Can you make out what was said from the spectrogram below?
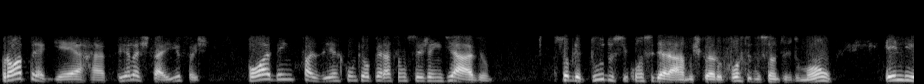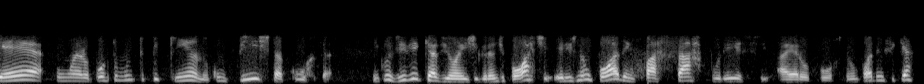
própria guerra pelas tarifas podem fazer com que a operação seja inviável sobretudo se considerarmos que o aeroporto do Santos Dumont ele é um aeroporto muito pequeno, com pista curta. Inclusive que aviões de grande porte, eles não podem passar por esse aeroporto, não podem sequer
